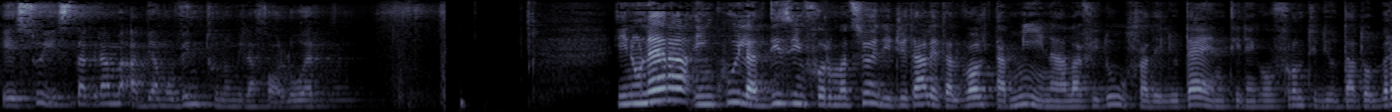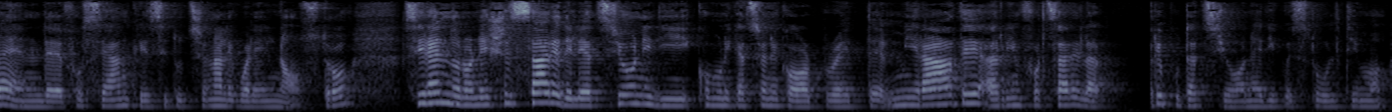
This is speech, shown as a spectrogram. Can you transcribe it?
e su Instagram abbiamo 21.000 follower. In un'era in cui la disinformazione digitale talvolta mina la fiducia degli utenti nei confronti di un dato brand, fosse anche istituzionale quale il nostro, si rendono necessarie delle azioni di comunicazione corporate mirate a rinforzare la reputazione di quest'ultimo.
